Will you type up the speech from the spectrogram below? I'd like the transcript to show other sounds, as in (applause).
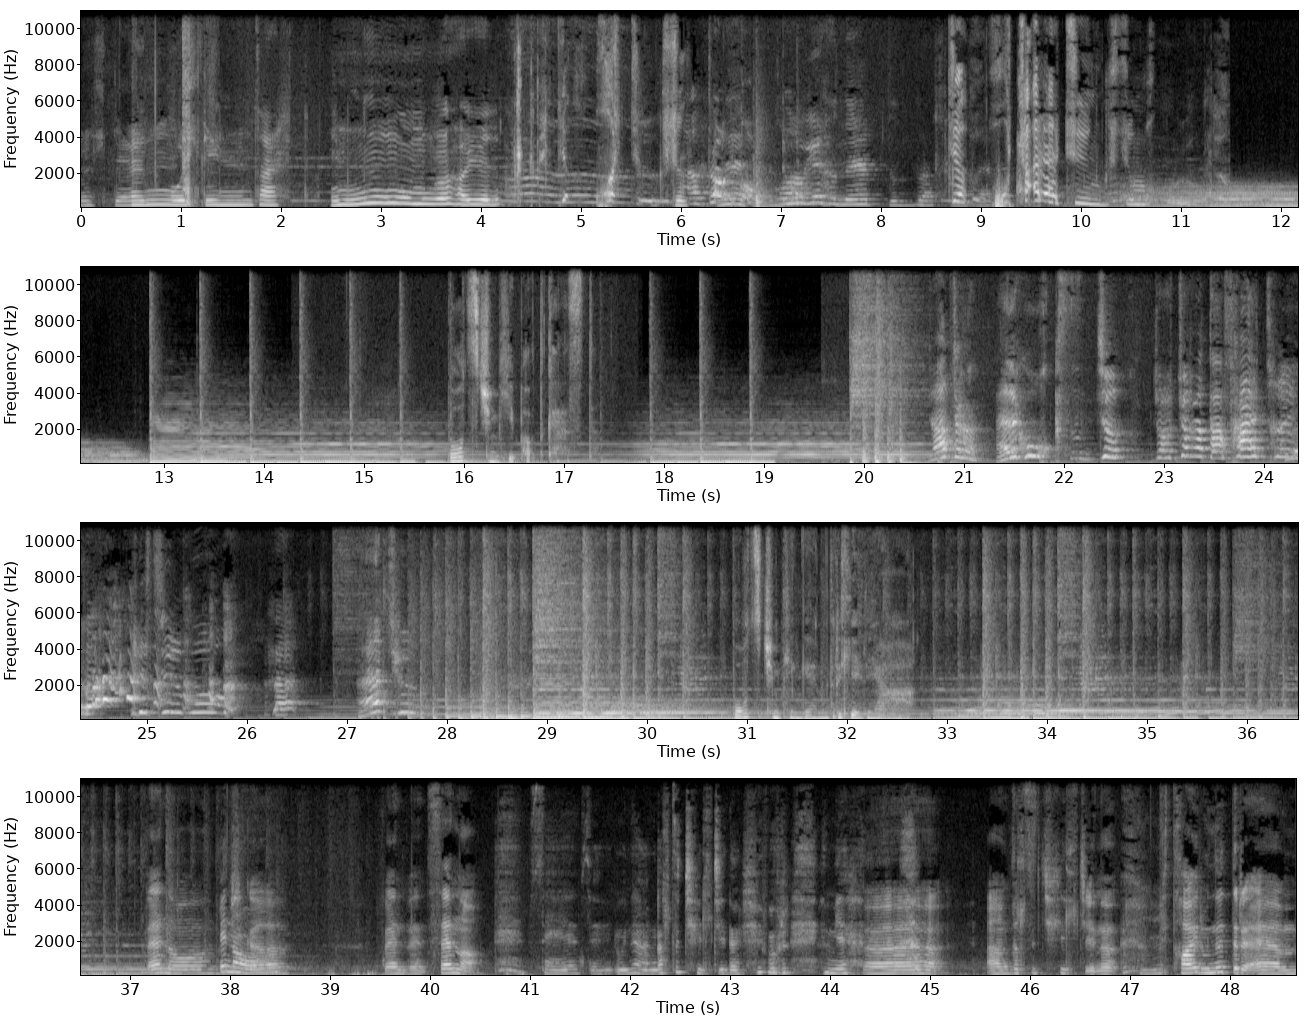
Тэгтэн үлдэн цагт өмнө өмнө хоёр гэсэн. Дүүгээ ханаад хуцаараа чинь гэсэн. Бууз чимхи подкаст. Яатар ариг хөөх гэсэн чи жочоо дас хайцгыг Бууз чимхинගේ амьдрал ярья. Байна уу? Бэн бэн. Сайн уу? Сайн сайн. Үнэ ангалцаж хэлж байна шүү. Бүр. Аа ангалцаж эхэлж байна. Бит хоёр өнөөдөр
